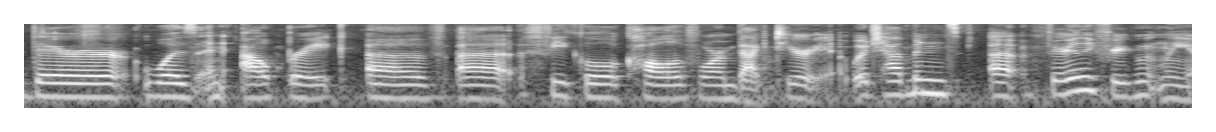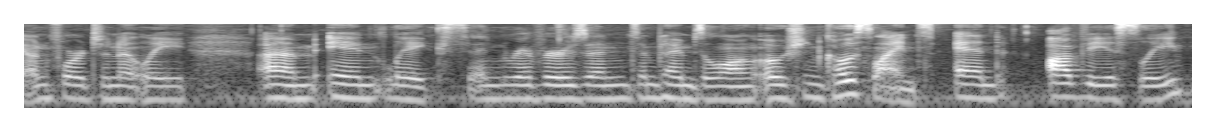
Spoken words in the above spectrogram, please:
there was an outbreak of uh, fecal coliform bacteria, which happens uh, fairly frequently, unfortunately, um, in lakes and rivers and sometimes along ocean coastlines. And obviously,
